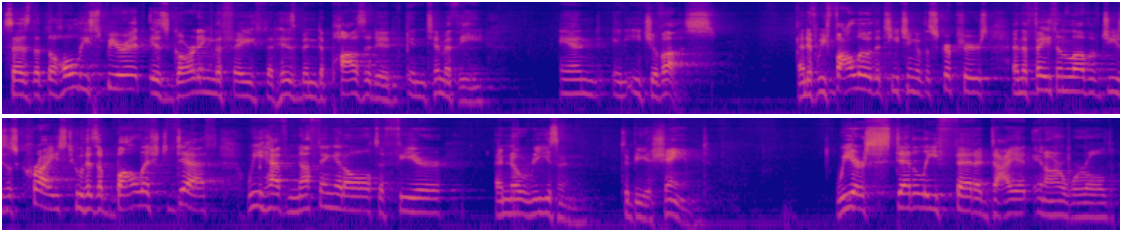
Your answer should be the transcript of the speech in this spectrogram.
says that the Holy Spirit is guarding the faith that has been deposited in Timothy and in each of us. And if we follow the teaching of the Scriptures and the faith and love of Jesus Christ, who has abolished death, we have nothing at all to fear and no reason to be ashamed. We are steadily fed a diet in our world,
